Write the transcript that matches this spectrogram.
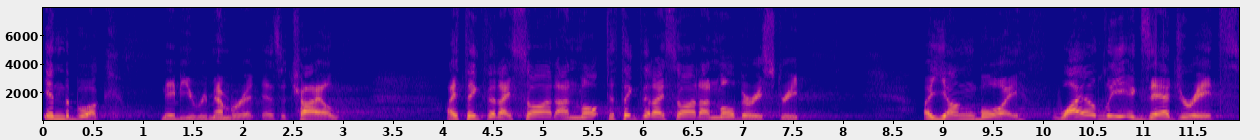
In the book, maybe you remember it as a child, I think that I saw it on to think that I saw it on Mulberry Street. A young boy wildly exaggerates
